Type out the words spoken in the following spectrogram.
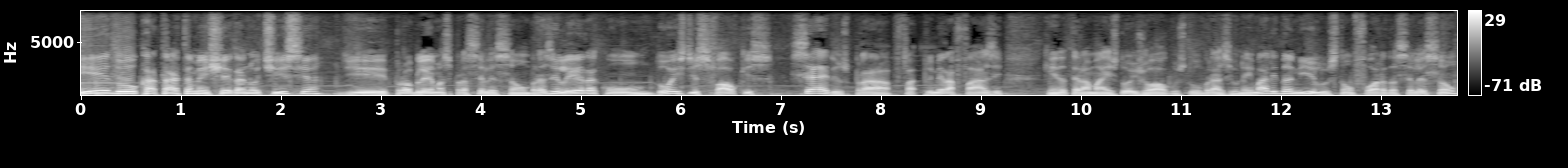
E do Catar também chega a notícia de problemas para a seleção brasileira, com dois desfalques sérios para a fa primeira fase, que ainda terá mais dois jogos do Brasil. Neymar e Danilo estão fora da seleção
